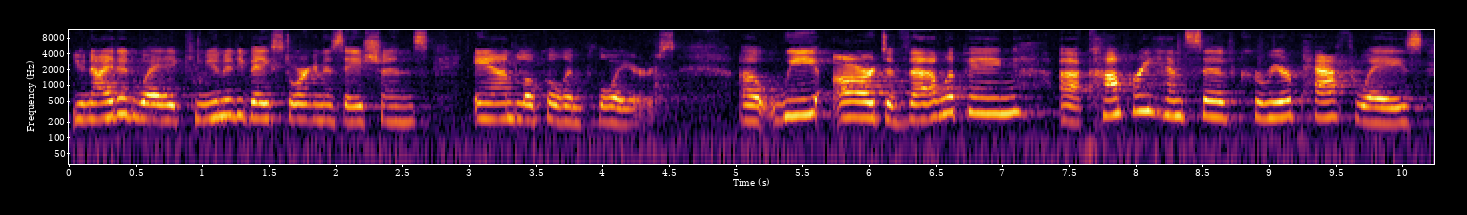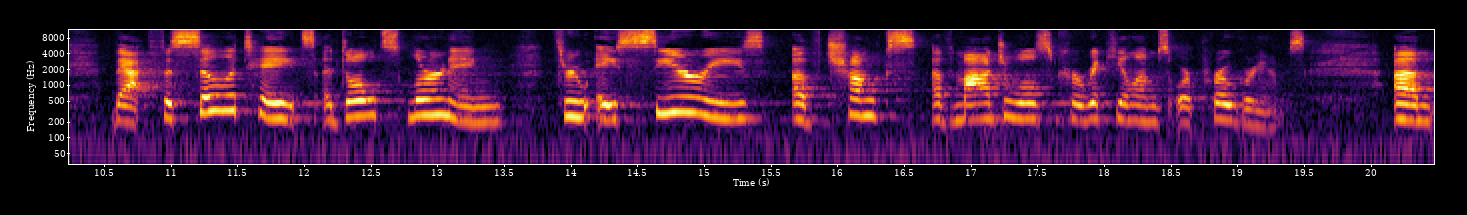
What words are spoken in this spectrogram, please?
United Way, community based organizations, and local employers. Uh, we are developing uh, comprehensive career pathways that facilitates adults learning through a series of chunks of modules, curriculums, or programs. Um,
